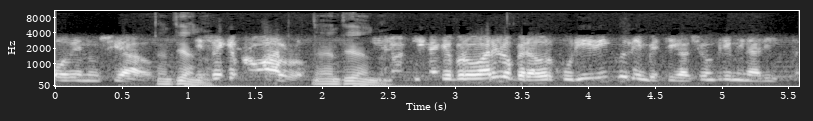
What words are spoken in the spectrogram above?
o denunciado. Entiendo. Eso hay que probarlo. Entiendo. Y lo tiene que probar el operador jurídico y la investigación criminalista.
